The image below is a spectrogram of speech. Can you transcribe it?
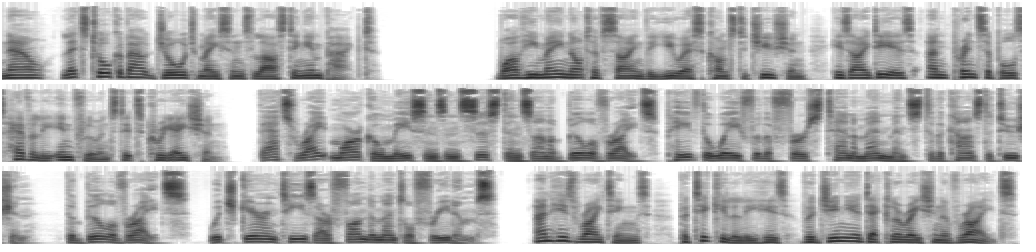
Now, let's talk about George Mason's lasting impact. While he may not have signed the U.S. Constitution, his ideas and principles heavily influenced its creation. That's right, Marco Mason's insistence on a Bill of Rights paved the way for the first 10 amendments to the Constitution, the Bill of Rights, which guarantees our fundamental freedoms. And his writings, particularly his Virginia Declaration of Rights,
